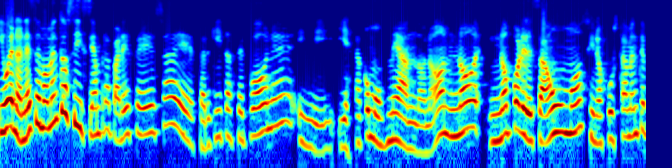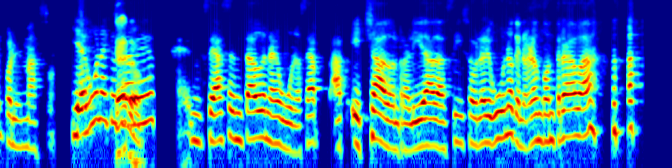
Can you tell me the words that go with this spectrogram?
y bueno, en ese momento sí, siempre aparece ella, eh, cerquita se pone y, y está como husmeando, ¿no? ¿no? No por el sahumo, sino justamente por el mazo. Y alguna que otra vez se ha sentado en alguno, se ha, ha echado en realidad así sobre alguno que no lo encontraba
